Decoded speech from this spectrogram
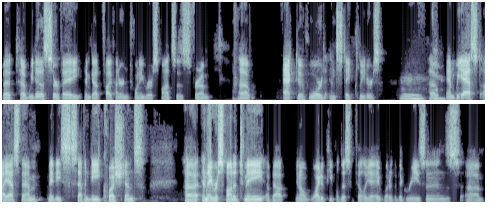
But uh, we did a survey and got 520 responses from uh, active ward and stake leaders. Mm, yeah. uh, and we asked, I asked them maybe 70 questions, uh, and they responded to me about, you know, why do people disaffiliate? What are the big reasons? Um,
